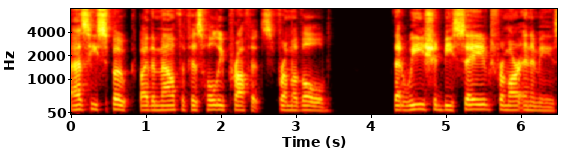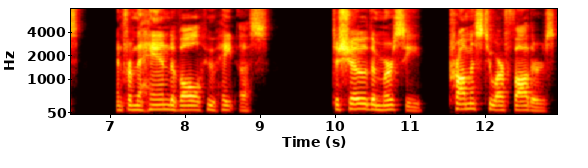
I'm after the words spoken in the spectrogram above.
as he spoke by the mouth of his holy prophets from of old, that we should be saved from our enemies and from the hand of all who hate us, to show the mercy promised to our fathers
